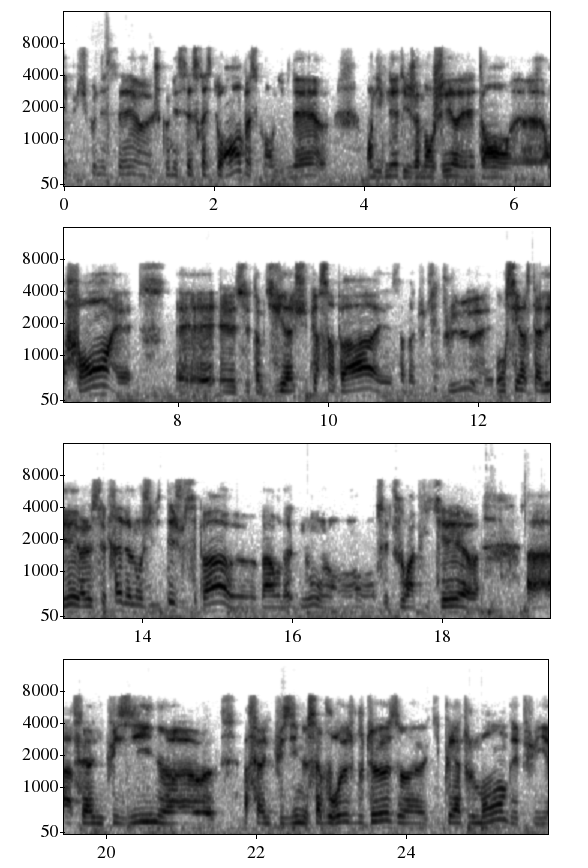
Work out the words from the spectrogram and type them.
et puis je connaissais, euh, je connaissais ce restaurant parce qu'on y venait, euh, on y venait déjà manger étant enfant. Et, et, c'est un petit village super sympa et ça m'a tout de suite plu. on s'y est installé. Le secret de la longévité, je sais pas. bah on a, nous, on, on s'est toujours appliqué euh, à, faire une cuisine, euh, à faire une cuisine savoureuse, goûteuse, euh, qui plaît à tout le monde. Et puis,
